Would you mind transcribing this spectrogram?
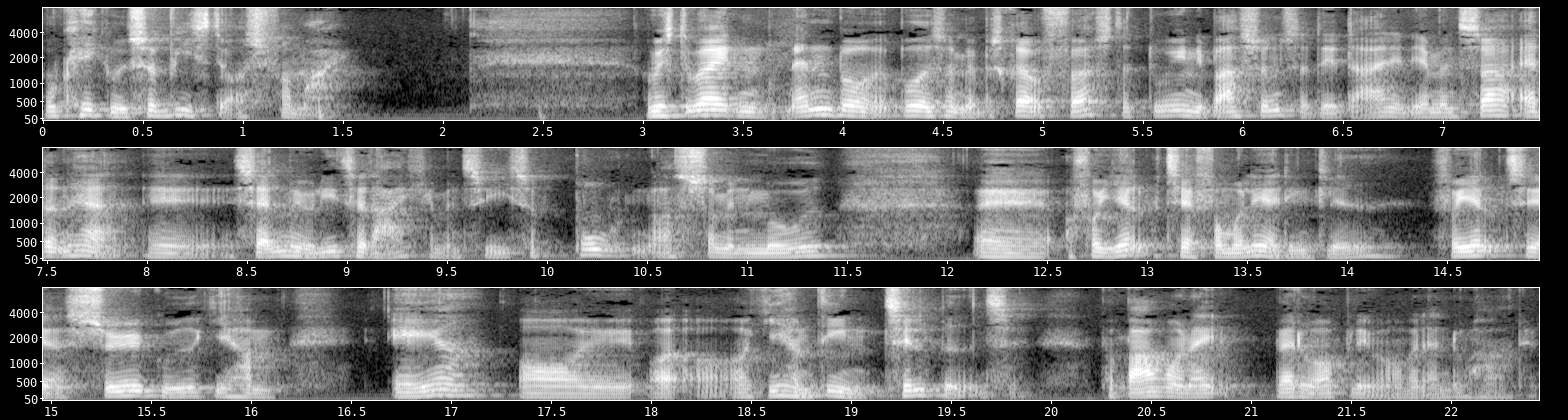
Okay Gud, så vis det også for mig. Og hvis du er i den anden båd, båd, som jeg beskrev først, at du egentlig bare synes, at det er dejligt, jamen så er den her øh, salme jo lige til dig, kan man sige. Så brug den også som en måde øh, at få hjælp til at formulere din glæde. Få hjælp til at søge Gud og give ham ære og, øh, og, og, og give ham din tilbedelse på baggrund af, hvad du oplever og hvordan du har det.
